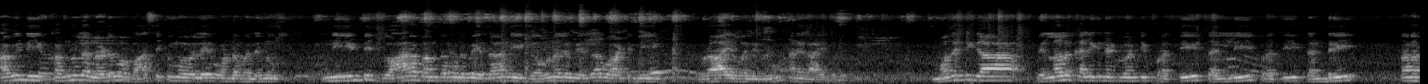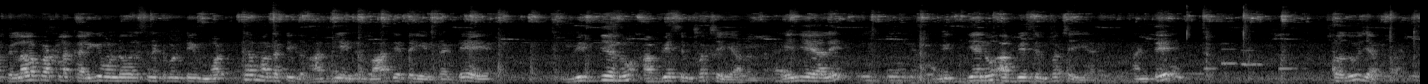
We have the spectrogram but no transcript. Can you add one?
అవి నీ కన్నుల నడుమ బాసికమవలే ఉండవలెను. నీ ఇంటి ద్వారబంధముల మీద నీ గవనల మీద వాటిని వ్రాయవలెను అని రాయబడింది మొదటిగా పిల్లలు కలిగినటువంటి ప్రతి తల్లి ప్రతి తండ్రి తన పిల్లల పట్ల కలిగి ఉండవలసినటువంటి మొట్టమొదటి బాధ్యత బాధ్యత ఏంటంటే విద్యను అభ్యసింప చేయాలంట. ఏం చేయాలి? విద్యను అభ్యసింప చేయాలి. అంటే చదువు చెప్పాలి.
